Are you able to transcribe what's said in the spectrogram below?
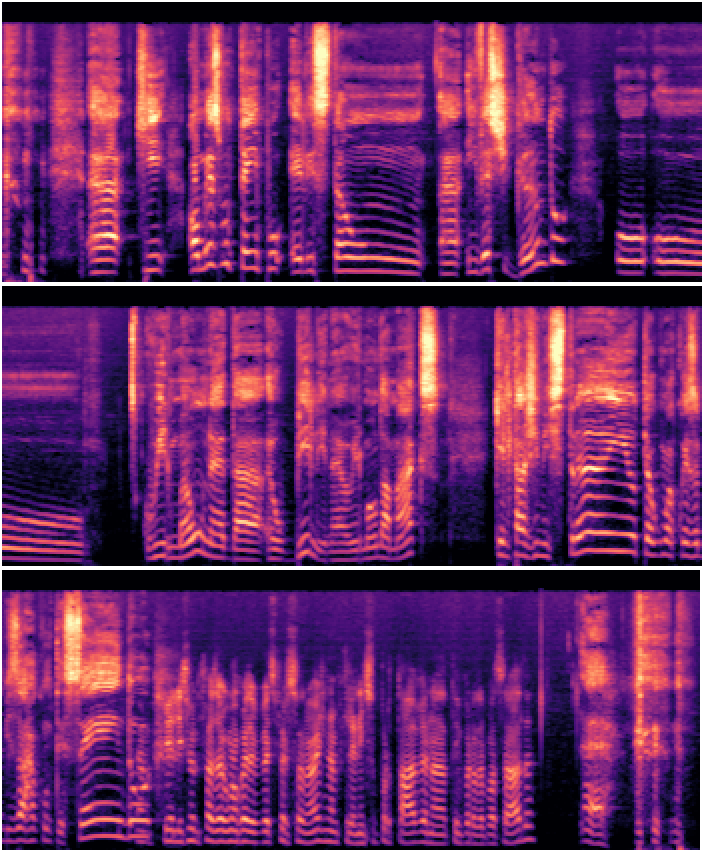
uh, que, ao mesmo tempo, eles estão uh, investigando o, o, o irmão, né, da, é o Billy, né, o irmão da Max, que ele tá agindo estranho, tem alguma coisa bizarra acontecendo. É, eles tinham que fazer alguma coisa com esse personagem, né, porque ele era insuportável na temporada passada. É.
